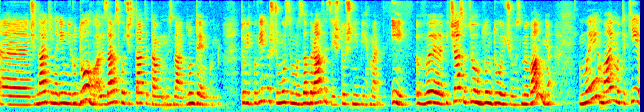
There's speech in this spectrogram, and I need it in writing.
е, чи навіть і на рівні рудого, але зараз хоче стати там, не знаю, блондинкою. То відповідно, що мусимо забирати цей штучний пігмент. І в, під час цього блондуючого змивання ми маємо такі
